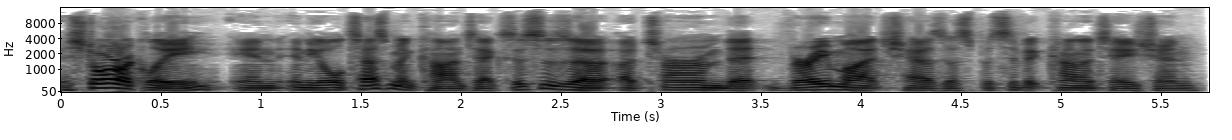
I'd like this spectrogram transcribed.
historically, in, in the Old Testament context, this is a, a term that very much has a specific connotation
